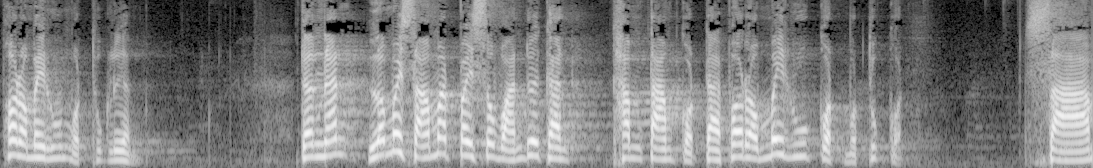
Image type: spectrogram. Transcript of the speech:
เพราะเราไม่รู้หมดทุกเรื่อง ดังนั้นเราไม่สามารถไปสวรรค์ด้วยการทำตามกฎได้ เพราะเราไม่รู้กฎหมดทุกกฎสาม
